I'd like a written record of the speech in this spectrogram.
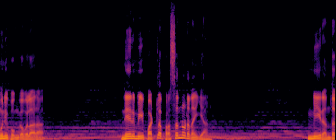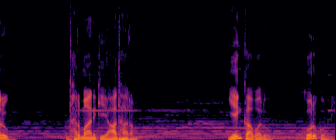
ముని పొంగవులారా నేను మీ పట్ల ప్రసన్నుడనయ్యాను. మీరందరూ ధర్మానికి ఆధారం. ఏం కావాలో కోరుకోండి.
